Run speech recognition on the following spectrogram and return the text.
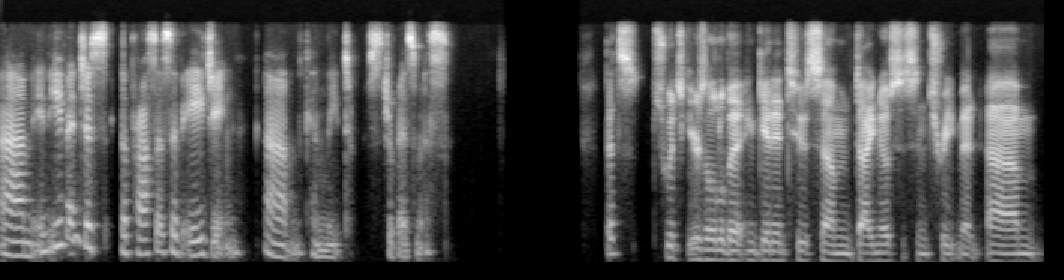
um, and even just the process of aging um, can lead to strabismus. Let's switch gears a little bit and get into some diagnosis and treatment. Um,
